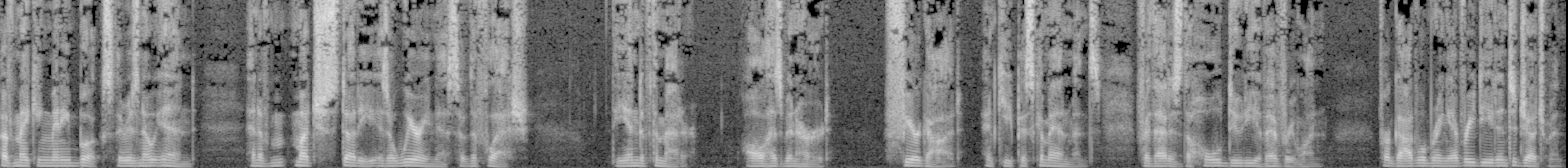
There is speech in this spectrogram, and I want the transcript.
Of making many books there is no end, and of much study is a weariness of the flesh. The end of the matter. All has been heard. Fear God and keep his commandments, for that is the whole duty of everyone. For God will bring every deed into judgment,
